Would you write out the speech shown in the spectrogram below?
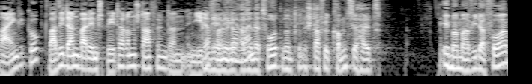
reingeguckt. War sie dann bei den späteren Staffeln dann in jeder nee, Folge nee, dabei? Also in der zweiten und dritten Staffel kommt sie halt immer mal wieder vor.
